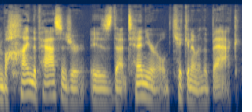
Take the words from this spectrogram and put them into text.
and behind the passenger is that 10 year old kicking him in the back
